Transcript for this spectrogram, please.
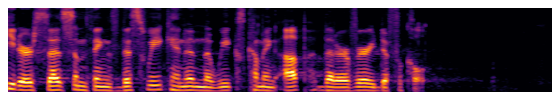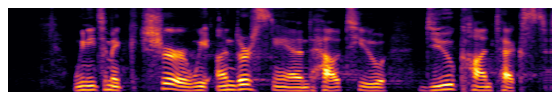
Peter says some things this week and in the weeks coming up that are very difficult. We need to make sure we understand how to do context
